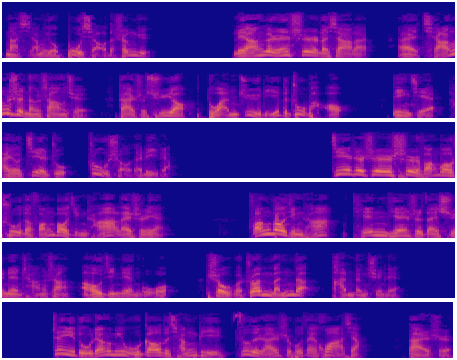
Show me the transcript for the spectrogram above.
那享有不小的声誉。两个人试了下来，哎，墙是能上去，但是需要短距离的助跑，并且还要借助助手的力量。接着是市防暴处的防暴警察来试验。防暴警察天天是在训练场上熬筋练骨，受过专门的攀登训练。这堵两米五高的墙壁自然是不在话下，但是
